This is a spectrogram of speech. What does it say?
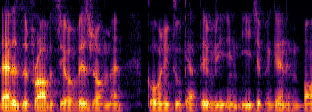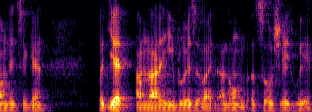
that is the prophecy of Israel, man, going into captivity in Egypt again, in bondage again. But yet, I'm not a Hebrew Israelite. I don't associate with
